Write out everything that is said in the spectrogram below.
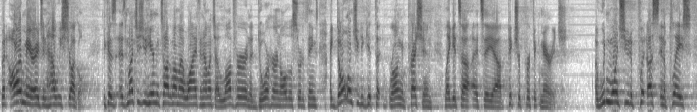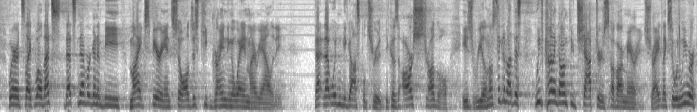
but our marriage and how we struggle. Because as much as you hear me talk about my wife and how much I love her and adore her and all those sort of things, I don't want you to get the wrong impression like it's a, it's a uh, picture perfect marriage. I wouldn't want you to put us in a place where it's like, well, that's, that's never going to be my experience, so I'll just keep grinding away in my reality. That, that wouldn't be gospel truth because our struggle is real. And I was thinking about this. We've kind of gone through chapters of our marriage, right? Like, so when we were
